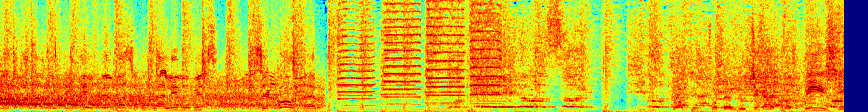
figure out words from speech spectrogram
Και καταπληκτική επέμβαση του Καλίνοβιτς σε κόρνερ. Y boca Κόντινς ο Μπελούτσι έκανε προσποίηση.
